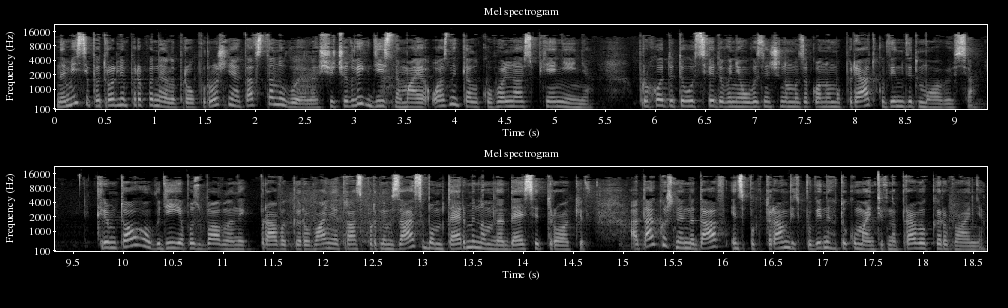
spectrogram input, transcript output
На місці патрульні припинили правопорушення та встановили, що чоловік дійсно має ознаки алкогольного сп'яніння. Проходити освідування у визначеному законному порядку він відмовився. Крім того, водій є позбавлений права керування транспортним засобом терміном на 10 років, а також не надав інспекторам відповідних документів на право керування.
